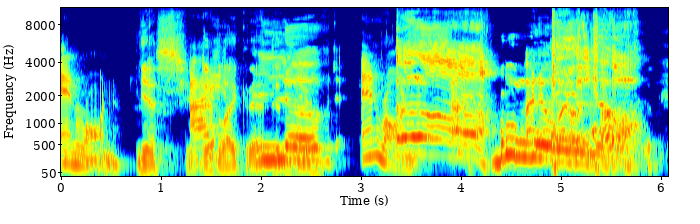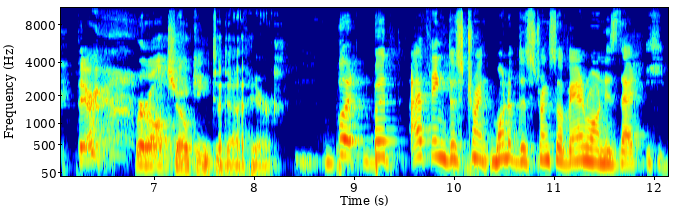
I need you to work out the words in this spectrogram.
Enron. Yes, you I did like that, didn't loved Enron. Ah! I know. Oh, there. We're all choking to death here. But but I think the strength, one of the strengths of Enron is that he,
